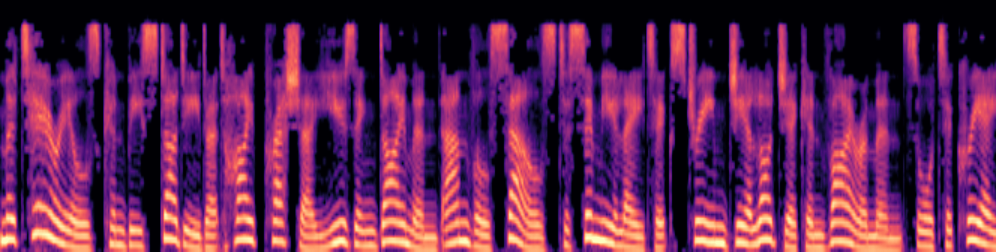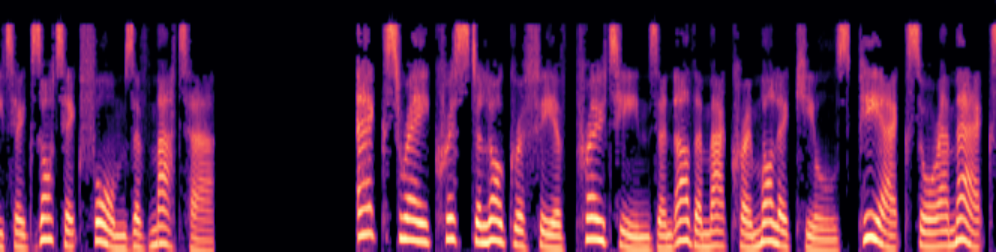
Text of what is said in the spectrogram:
Materials can be studied at high pressure using diamond anvil cells to simulate extreme geologic environments or to create exotic forms of matter. X-ray crystallography of proteins and other macromolecules PX or MX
